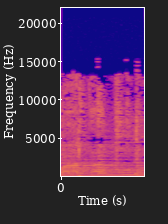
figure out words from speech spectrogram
matamu.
